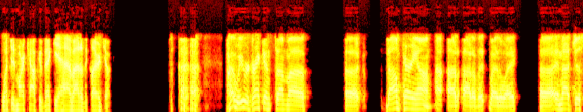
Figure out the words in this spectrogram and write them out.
what did Mark Calcavecchia have out of the claret jug? we were drinking some uh, uh, Dom Perignon out, out of it, by the way, uh, and not just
